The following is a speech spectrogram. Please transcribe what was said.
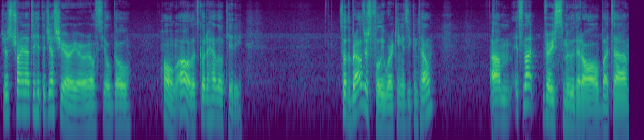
Just try not to hit the gesture area or else you'll go home. Oh, let's go to Hello Kitty. So the browser's fully working, as you can tell. Um, it's not very smooth at all, but uh,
